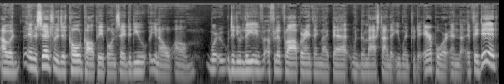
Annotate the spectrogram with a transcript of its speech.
I would and essentially just cold call people and say, did you, you know, um, did you leave a flip flop or anything like that when the last time that you went to the airport? And if they did,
